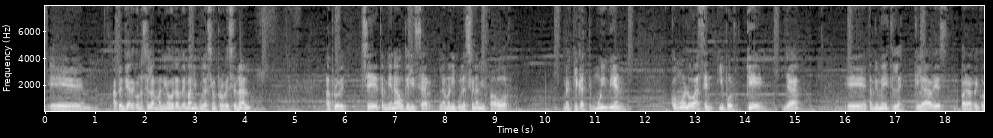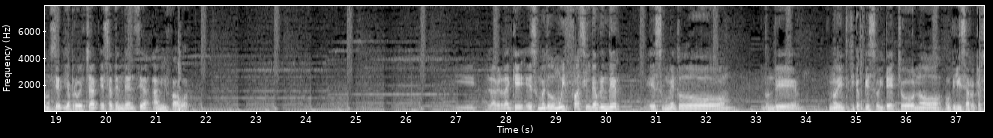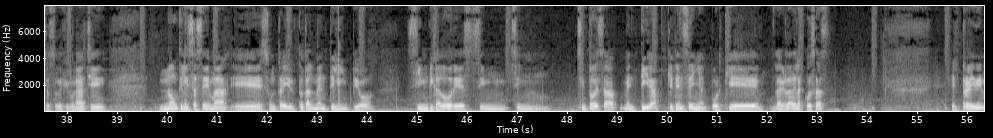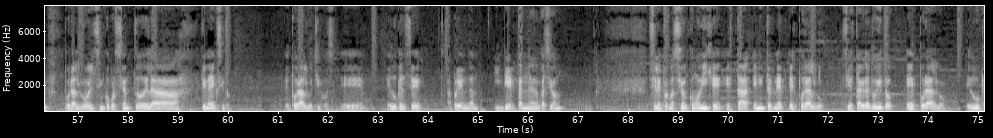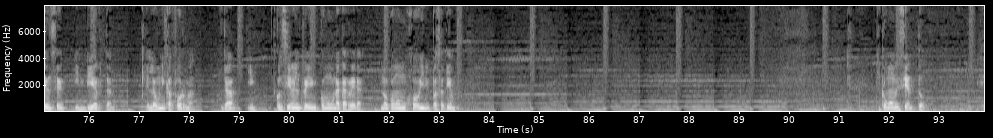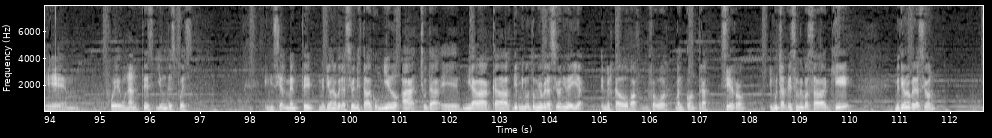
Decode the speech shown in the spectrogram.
Eh, aprendí a reconocer las maniobras de manipulación profesional. Aproveché también a utilizar la manipulación a mi favor. Me explicaste muy bien cómo lo hacen y por qué, ¿ya? Eh, también me diste las claves para reconocer y aprovechar esa tendencia a mi favor. La verdad que es un método muy fácil de aprender, es un método donde no identifica piso y techo, no utiliza retroceso de Fibonacci, no utiliza SEMA, es un trade totalmente limpio, sin indicadores, sin, sin, sin toda esa mentira que te enseñan, porque la verdad de las cosas, el trading por algo el 5% de la tiene éxito. Es por algo, chicos. Eh, edúquense, aprendan, inviertan en educación. Si la información, como dije, está en internet, es por algo. Si está gratuito, es por algo. Edúquense, inviertan. Es la única forma, ¿ya? Y consideren el trading como una carrera, no como un hobby ni un pasatiempo. Y cómo me siento. Em, fue un antes y un después. Inicialmente metí una operación y estaba con miedo. Ah, chuta, eh, miraba cada 10 minutos mi operación y veía, el mercado va a favor, va en contra, cierro. Y muchas veces me pasaba que metía una operación,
